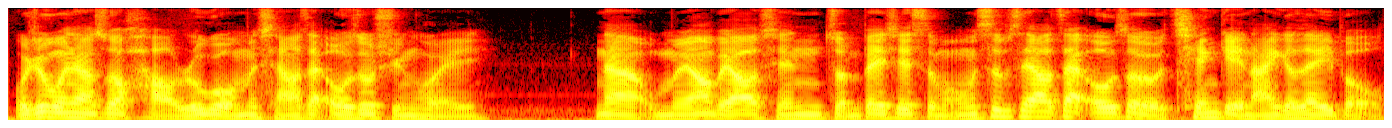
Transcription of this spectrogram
我就问他说，好，如果我们想要在欧洲巡回。那我们要不要先准备些什么？我们是不是要在欧洲有签给哪一个 label？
